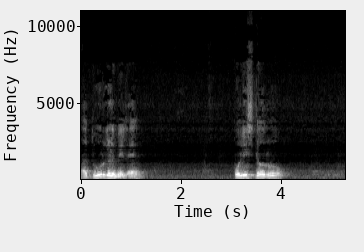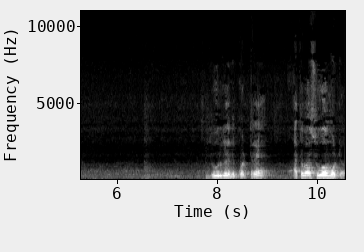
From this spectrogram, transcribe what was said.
ಆ ದೂರುಗಳ ಮೇಲೆ ಪೊಲೀಸ್ನವರು ದೂರುಗಳನ್ನು ಕೊಟ್ಟರೆ ಅಥವಾ suo motu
